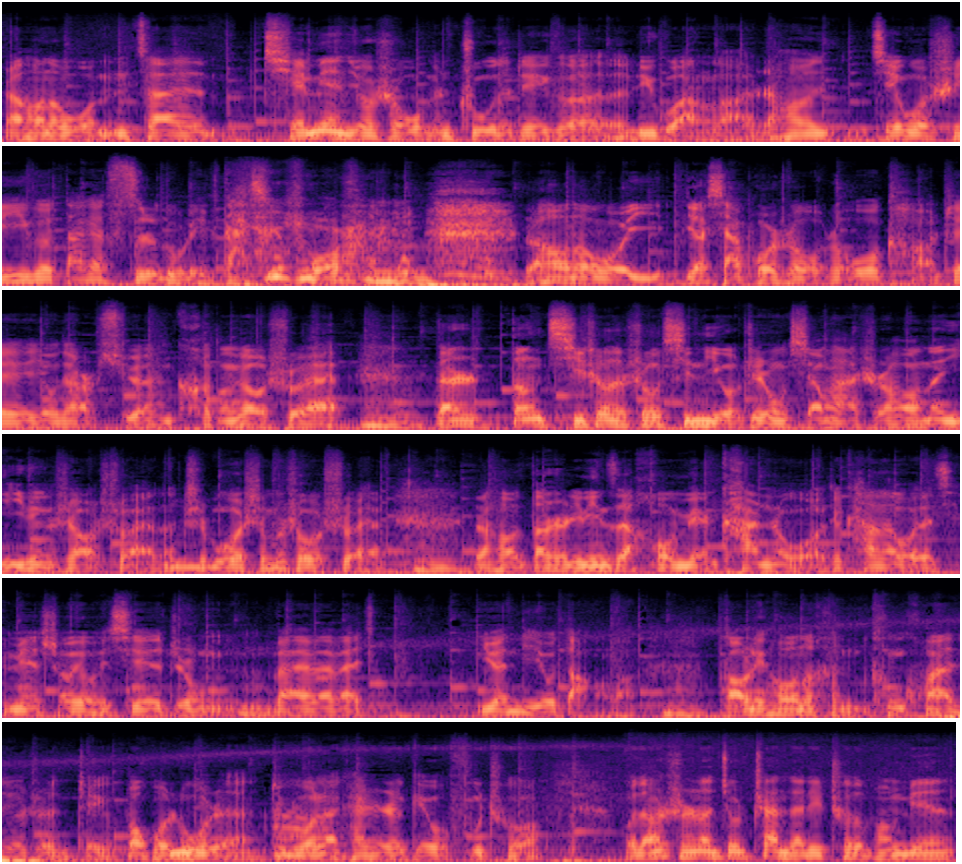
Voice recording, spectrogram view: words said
然后呢，我们在前面就是我们住的这个旅馆了，然后结果是一个大概四十度的一个大斜坡。嗯 然后呢，我一要下坡的时候，我说我靠，这有点悬，可能要摔。嗯但是当骑车的时候，心里有这种想法的时候，那你一定是要摔的，只不过什么时候摔。嗯然后当时林林在后面看着我，就看到我在前面稍微有一些这种歪歪歪，原地就倒了。倒了以后呢，很很快就是这个，包括路人就过来开始给我扶车。我当时呢就站在这车的旁边，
